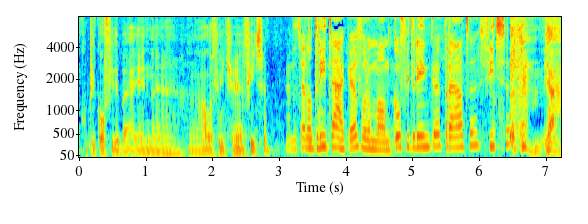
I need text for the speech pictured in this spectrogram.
kopje koffie erbij en een half uurtje fietsen. Nou, dat zijn al drie taken hè, voor een man. Koffie drinken, praten, fietsen. Ja,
